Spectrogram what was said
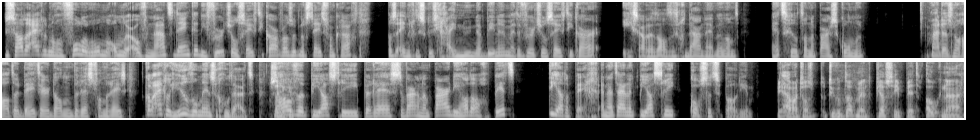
Dus ze hadden eigenlijk nog een volle ronde om erover na te denken. Die virtual safety car was ook nog steeds van kracht. Dat was de enige discussie. Ga je nu naar binnen met een virtual safety car? Ik zou dat altijd gedaan hebben, want het scheelt dan een paar seconden. Maar dat is nog altijd beter dan de rest van de race. Het kwam eigenlijk heel veel mensen goed uit. Zeker. Behalve Piastri, Perez. Er waren een paar die hadden al gepit. Die hadden pech. En uiteindelijk Piastri kost het zijn podium. Ja, maar het was natuurlijk op dat moment Piastri pit ook naar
